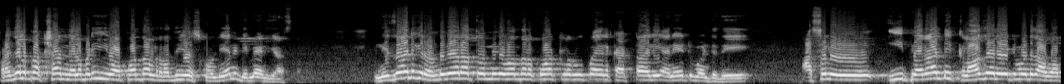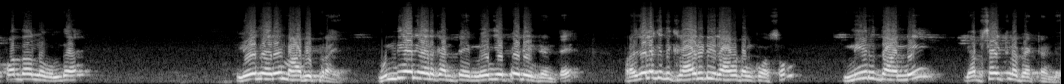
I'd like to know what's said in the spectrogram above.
ప్రజల పక్షాన్ని నిలబడి ఈ ఒప్పందాలు రద్దు చేసుకోండి అని డిమాండ్ చేస్తాం. నిజానికి రెండు వేల తొమ్మిది వందల కోట్ల రూపాయలు కట్టాలి అనేటువంటిది అసలు ఈ పెనాల్టీ క్లాజ్ అనేటువంటిది ఆ ఒప్పందంలో ఉందా? లేదు అని మా అభిప్రాయం. ఉంది అని కనుకంటే మేము చెప్పేది ఏంటంటే ప్రజలకు ఇది క్లారిటీ రావడం కోసం మీరు దాన్ని వెబ్సైట్లో పెట్టండి.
